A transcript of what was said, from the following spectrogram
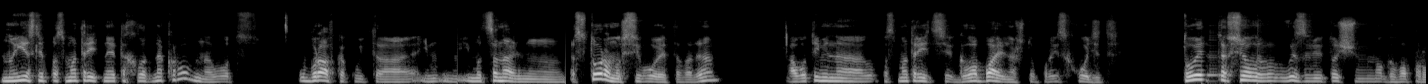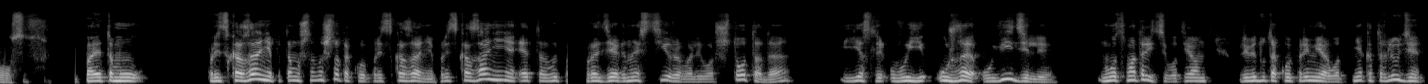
но если посмотреть на это хладнокровно, вот убрав какую-то эмоциональную сторону всего этого, да, а вот именно посмотреть глобально, что происходит, то это все вызовет очень много вопросов. Поэтому предсказание, потому что, ну что такое предсказание? Предсказание – это вы продиагностировали вот что-то, да, и если вы уже увидели, ну вот смотрите, вот я вам приведу такой пример. Вот некоторые люди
